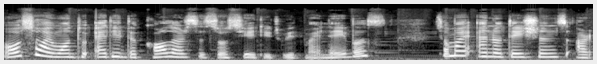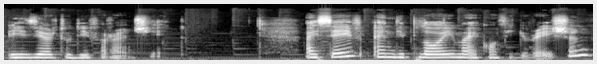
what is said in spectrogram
Also, I want to edit the colors associated with my labels, so my annotations are easier to differentiate. I save and deploy my configuration,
